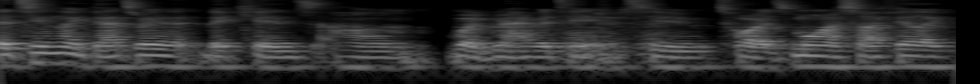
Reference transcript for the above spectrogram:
it seemed like that's where the, kids um, were gravitating Interesting. to towards more. So I feel like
